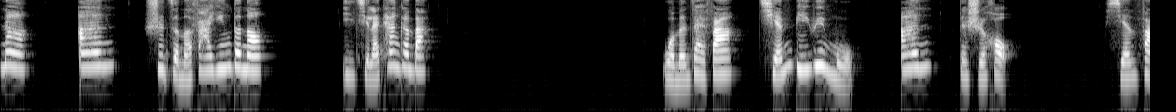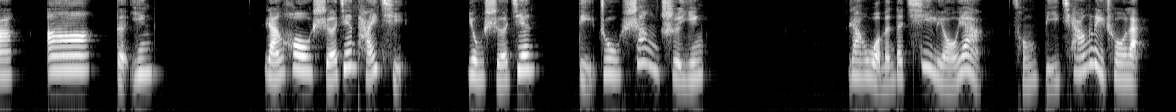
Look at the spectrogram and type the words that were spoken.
那“安”是怎么发音的呢？一起来看看吧。我们在发前鼻韵母“安”的时候，先发“啊”的音，然后舌尖抬起，用舌尖抵住上齿龈。让我们的气流呀从鼻腔里出来，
